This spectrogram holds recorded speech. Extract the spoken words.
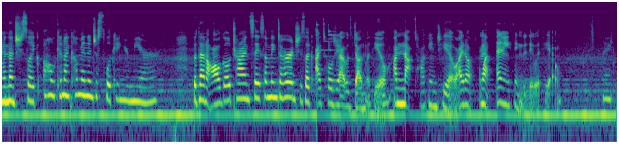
And then she's like, oh, can I come in and just look in your mirror? But then I'll go try and say something to her and she's like, I told you I was done with you. I'm not talking to you. I don't want anything to do with you. Like,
